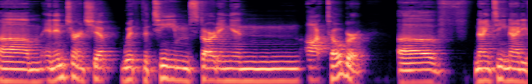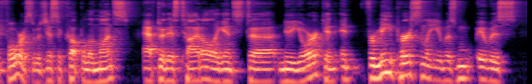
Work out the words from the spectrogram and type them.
um, an internship with the team starting in October of 1994. So it was just a couple of months after this title against uh, New York, and and for me personally, it was it was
